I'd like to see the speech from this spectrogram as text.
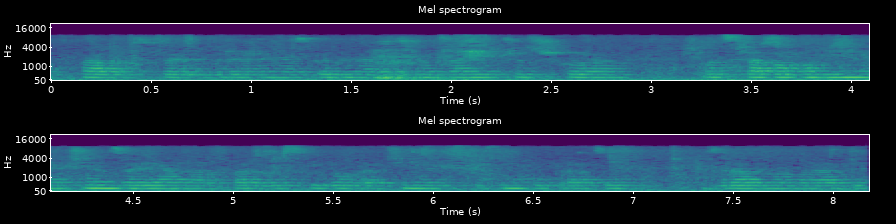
uchwały w sprawie wyrażenia zgody na rozwiązanie przez szkołę podstawową imienia księdza Jana Twardowskiego w Racinie w stosunku pracy z radną Rady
